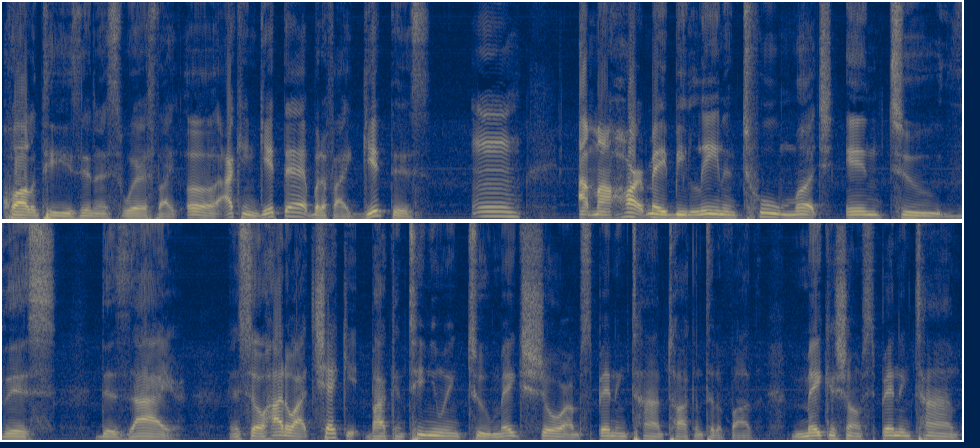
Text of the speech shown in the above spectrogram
qualities in us where it's like, oh, I can get that, but if I get this, mm, I, my heart may be leaning too much into this desire. And so, how do I check it? By continuing to make sure I'm spending time talking to the Father, making sure I'm spending time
